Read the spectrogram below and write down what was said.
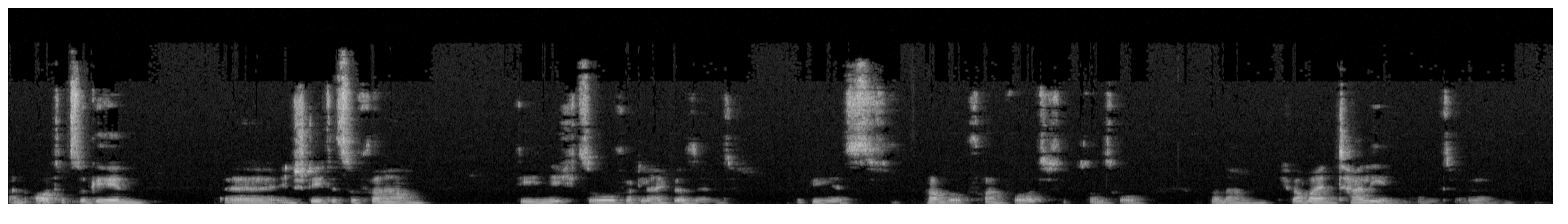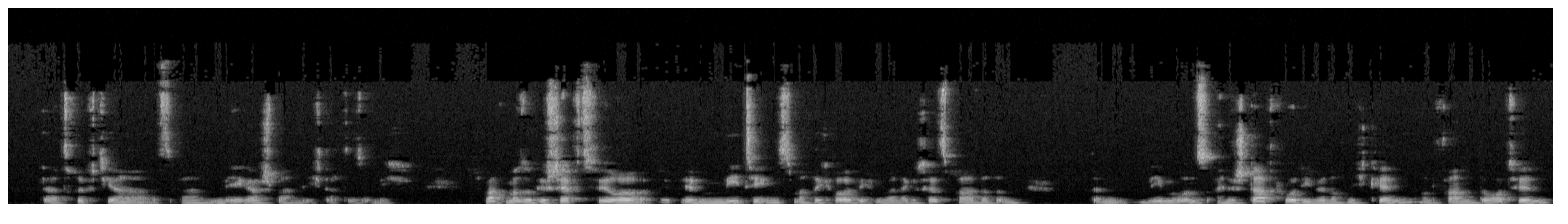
an Orte zu gehen, äh, in Städte zu fahren, die nicht so vergleichbar sind wie jetzt Hamburg, Frankfurt, sonst wo, sondern ich war mal in Tallinn und ähm, da trifft ja, das war mega spannend. Ich dachte so, mich, ich mache mal so Geschäftsführer im Meetings, mache ich häufig mit meiner Geschäftspartnerin. Dann nehmen wir uns eine Stadt vor, die wir noch nicht kennen und fahren dorthin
